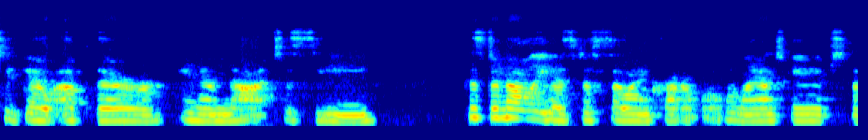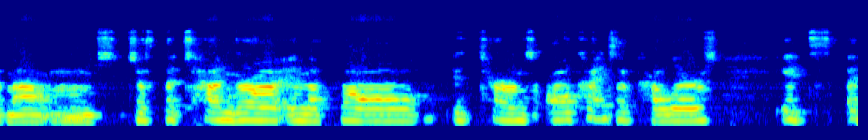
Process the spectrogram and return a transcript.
to go up there you know not to see because denali is just so incredible the landscapes the mountains just the tundra in the fall it turns all kinds of colors it's a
